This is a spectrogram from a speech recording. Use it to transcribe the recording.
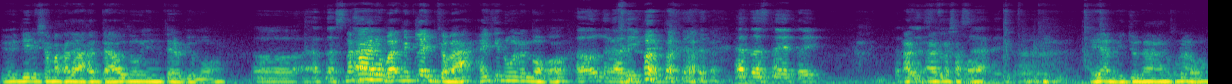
Yung hindi na siya makalakad daw nung interview mo. Oo, atas Naka ano ba? Nag-live ka ba? Ay, kinunan mo ko? Oo, naka-record. atas tayo tayo. At- atras ako? sa akin. Oo. Ayan, medyo na ano ko na oh.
